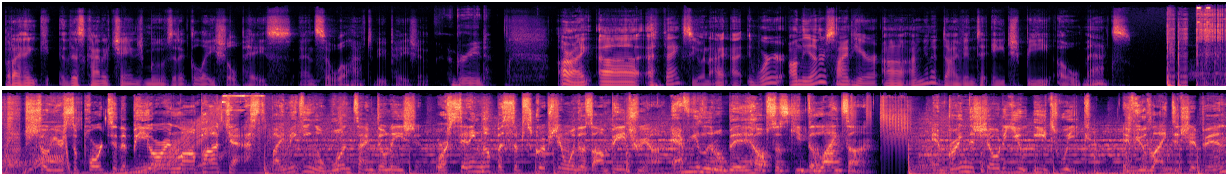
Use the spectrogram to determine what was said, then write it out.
But I think this kind of change moves at a glacial pace, and so we'll have to be patient. Agreed. All right. Uh, uh thanks, you. And I, I, we're on the other side here. Uh, I'm going to dive into HBO Max. Show your support to the PR and Law podcast by making a one-time donation or setting up a subscription with us on Patreon. Every little bit helps us keep the lights on and bring the show to you each week. If you'd like to chip in,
